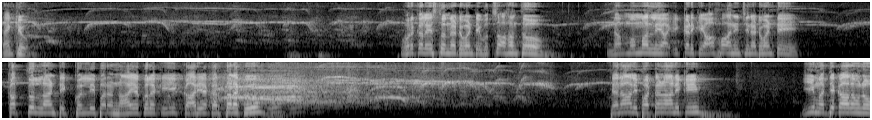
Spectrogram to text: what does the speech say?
థ్యాంక్ యూ ఉరకలేస్తున్నటువంటి ఉత్సాహంతో మమ్మల్ని ఇక్కడికి ఆహ్వానించినటువంటి కత్తుల్లాంటి కొల్లిపర నాయకులకి కార్యకర్తలకు తెనాలి పట్టణానికి ఈ మధ్యకాలంలో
